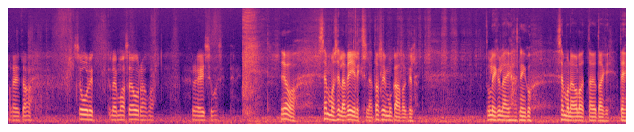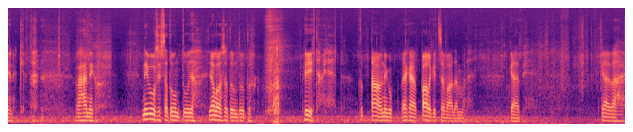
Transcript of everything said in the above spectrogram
Aletaan suunnittelemaan seuraavaa reissua sitten. Joo, semmoisilla fiiliksillä. Tosi mukava kyllä. Tuli kyllä ihan niinku semmonen olo, että on jotakin tehnytkin. Että vähän niinku nivusissa tuntuu ja jaloissa tuntuu tuo hiihtäminen. Tää on niinku ehkä palkitsevaa tämmönen käypi. Käy vähän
